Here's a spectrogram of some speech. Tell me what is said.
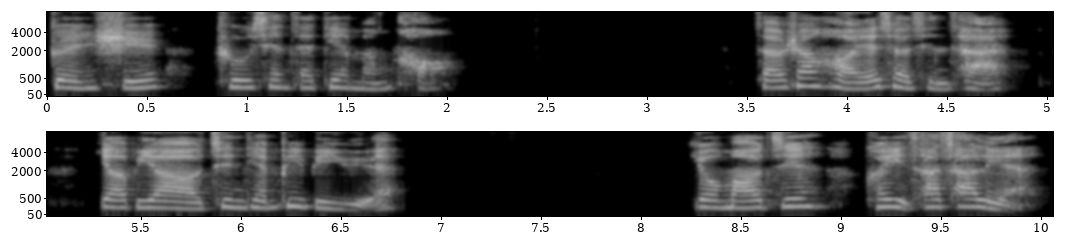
准时出现在店门口。早上好呀，小芹菜，要不要进店避避雨？有毛巾可以擦擦脸。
